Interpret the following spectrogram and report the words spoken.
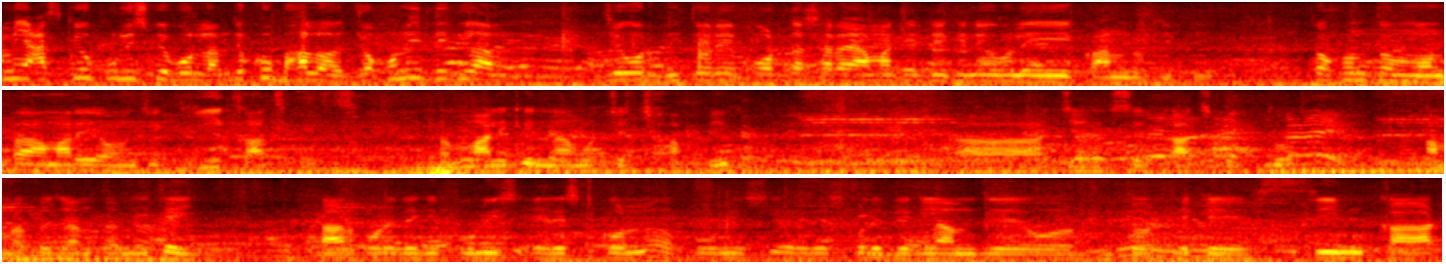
আমি আজকেও পুলিশকে বললাম যে খুব ভালো হয়। যখনই দেখলাম যে ওর ভিতরে পর্দা সারায় আমাকে ডেকে নিয়ে বলে এই কাণ্ডকীর্তি তখন তো মনটা আমার এই যে কী কাজ করছে। মালিকের নাম হচ্ছে ছাব্বির। জেরক্সের কাজ করতো। আমরা তো জানতাম এটাই। তারপরে দেখি পুলিশ অ্যারেস্ট করল। পুলিশ অ্যারেস্ট করে দেখলাম যে ওর ভিতর থেকে সিম কার্ড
